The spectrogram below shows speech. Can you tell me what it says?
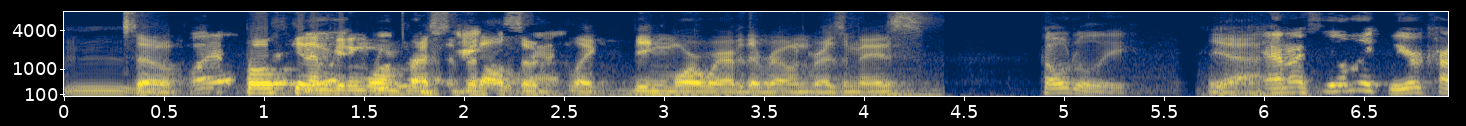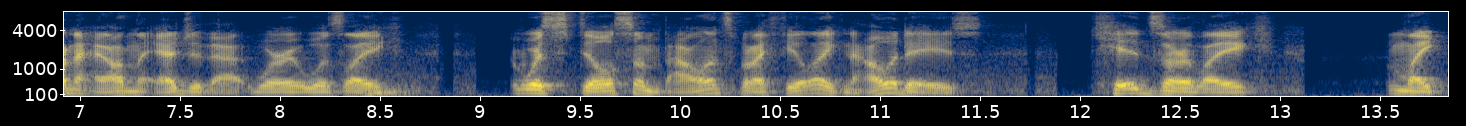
Mm. So Well, both get them getting like more impressive, but also that. like being more aware of their own resumes. Totally. Yeah. And I feel like we were kind of on the edge of that, where it was like there was still some balance, but I feel like nowadays kids are like, from like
